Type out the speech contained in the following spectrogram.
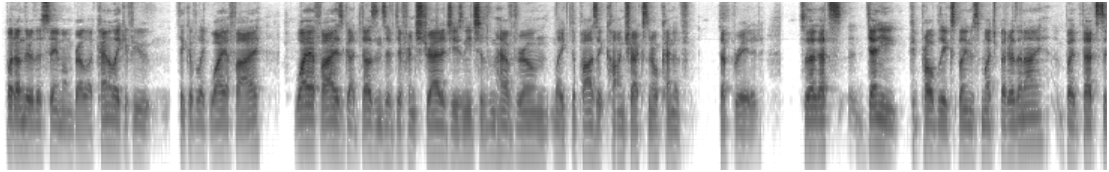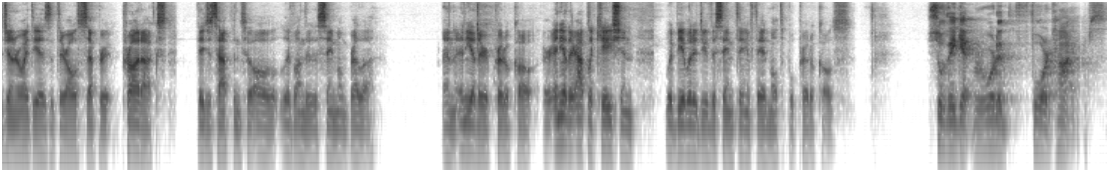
but under the same umbrella. Kind of like if you think of like YFI. YFI has got dozens of different strategies, and each of them have their own like deposit contracts, and they're all kind of separated. So that, that's Denny could probably explain this much better than I, but that's the general idea: is that they're all separate products. They just happen to all live under the same umbrella, and any other protocol or any other application would be able to do the same thing if they had multiple protocols. so they get rewarded four times.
